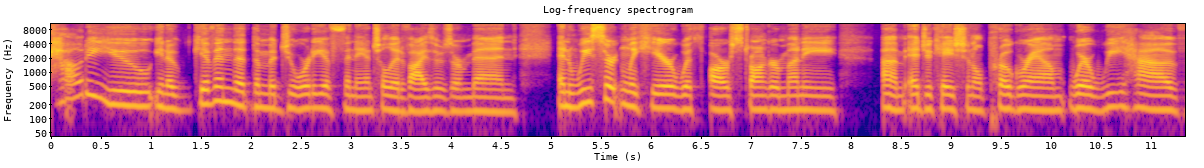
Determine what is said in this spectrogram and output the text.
how do you, you know, given that the majority of financial advisors are men, and we certainly hear with our Stronger Money um, educational program where we have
